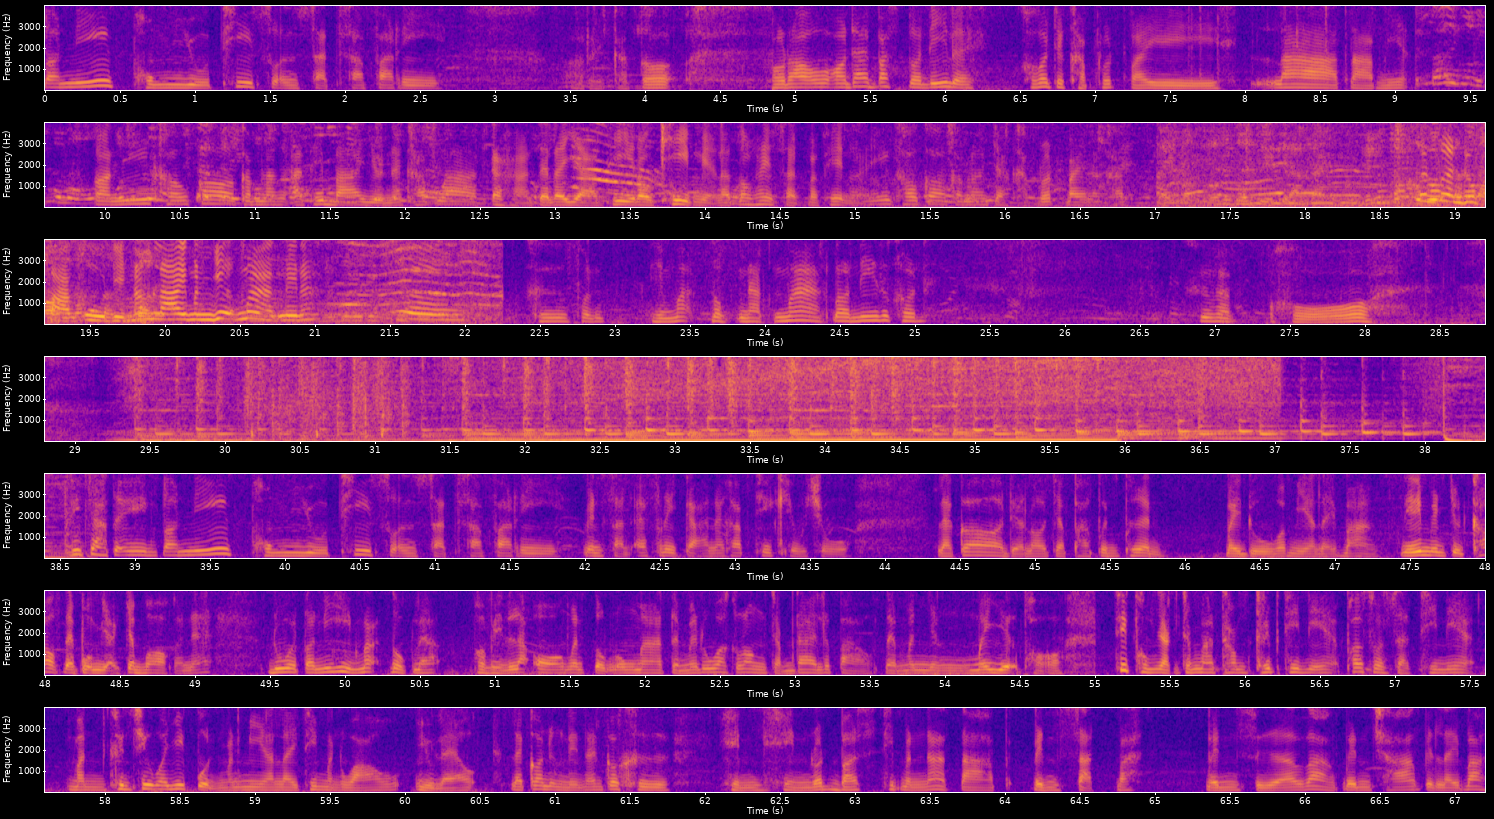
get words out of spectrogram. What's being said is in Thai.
ตอนนี้ผมอยู่ที่สวนสัตว์ซาฟารีอะไรกาโตของเราเอาได้บัสตัวนี้เลย เขาก็จะขับรถไปล่าตามเนี้ยตอนนี้เขาก็กำลังอธิบายอยู่นะครับ ว่าอาหารแต่ละอย่างที่เราคีบเนี่ยเราต้องให้สัตว์ประเภทไหนนี่เขาก็กำลังจะขับรถไปแล้วครับ เพื่อนๆดูปากอูดดิน้ำลายมันเยอะมากเลยนะเออคือฝนหิมะตกหนักมากตอนนี้ทุกคน คือแบบโอ้โห ดีจ่าตัวเองตอนนี้ผมอยู่ที่สวนสัตว์ซาฟารี เป็นสัตว์แอฟริกานะครับที่คิวชู แล้วก็เดี๋ยวเราจะพาเพื่อนๆ ไปดูว่ามีอะไรบ้าง นี่เป็นจุดเข้าแต่ผมอยากจะบอกกันนะดูว่าตอนนี้หิมะตกแล้ว ผมเห็นละอองมันตกลงมา แต่ไม่รู้ว่ากล้องจับได้หรือเปล่า แต่มันยังไม่เยอะพอ ที่ผมอยากจะมาทำคลิปที่นี้เพราะสวนสัตว์ที่นี้ยมันขึ้นชื่อว่าญี่ปุ่นมันมีอะไรที่มันว้าวอยู่แล้ว และก็หนึ่งในนั้นก็คือเห็นเห็นรถบัสที่มันหน้าตาเป็นสัตว์ปะเป็นเสือบ้างเป็นช้างเป็นอะไรบ้าง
